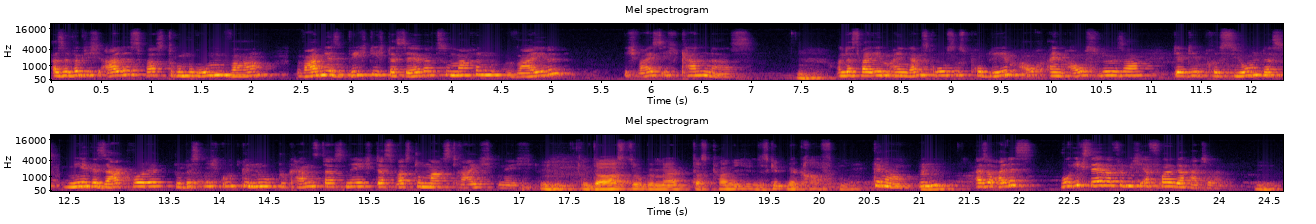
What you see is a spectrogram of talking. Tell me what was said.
also wirklich alles, was drumherum war, war mir wichtig, das selber zu machen, weil ich weiß, ich kann das. Und das war eben ein ganz großes Problem, auch ein Auslöser der Depression, dass mir gesagt wurde, du bist nicht gut genug, du kannst das nicht, das, was du machst, reicht nicht. Mhm. Und da hast du gemerkt, das kann ich und das gibt mir Kraft. Ne? Genau. Mhm. Also alles, wo ich selber für mich Erfolge hatte, Mhm.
